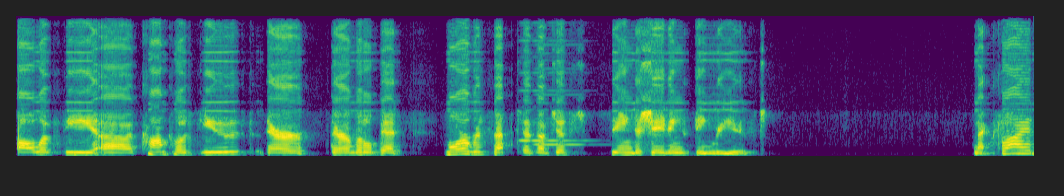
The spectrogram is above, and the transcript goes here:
all of the uh, compost used. They're, they're a little bit more receptive of just seeing the shavings being reused. Next slide.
